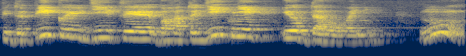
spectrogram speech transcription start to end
під опікою діти, багатодітні і обдаровані. Ну,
